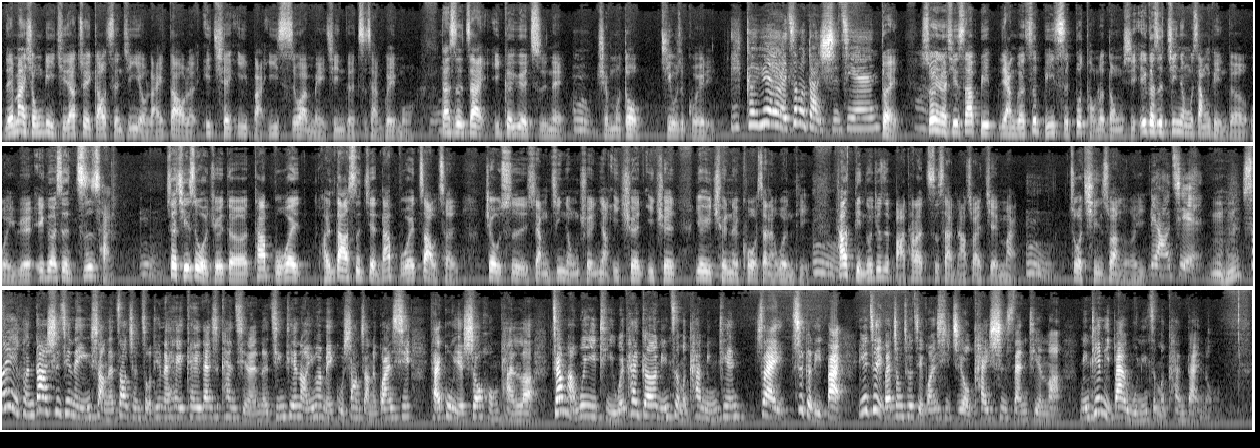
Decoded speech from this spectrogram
雷曼兄弟其他最高曾经有来到了一千一百一十万美金的资产规模，但是在一个月之内，嗯，全部都几乎是归零。一个月这么短时间？对，所以呢，其实它比两个是彼此不同的东西，一个是金融商品的违约，一个是资产。嗯，所以其实我觉得它不会恒大事件，它不会造成。就是像金融圈一样，一圈一圈又一圈的扩散的问题。嗯，它顶多就是把它的资产拿出来贱卖，嗯，做清算而已。了解。嗯哼。所以恒大事件的影响呢，造成昨天的黑 K，但是看起来呢，今天呢，因为美股上涨的关系，台股也收红盘了。加码问一题，维泰哥，您怎么看明天在这个礼拜？因为这礼拜中秋节关系，只有开市三天了。明天礼拜五，你怎么看待呢？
